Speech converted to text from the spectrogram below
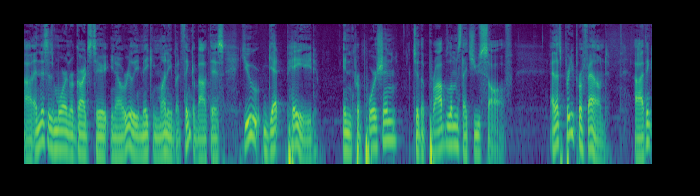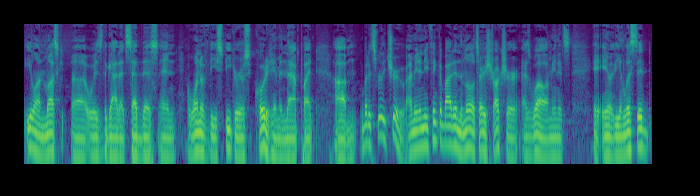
uh, and this is more in regards to you know really making money. But think about this: you get paid in proportion to the problems that you solve, and that's pretty profound. Uh, I think Elon Musk uh, was the guy that said this, and one of the speakers quoted him in that. But um, but it's really true. I mean, and you think about it in the military structure as well. I mean, it's you know the enlisted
